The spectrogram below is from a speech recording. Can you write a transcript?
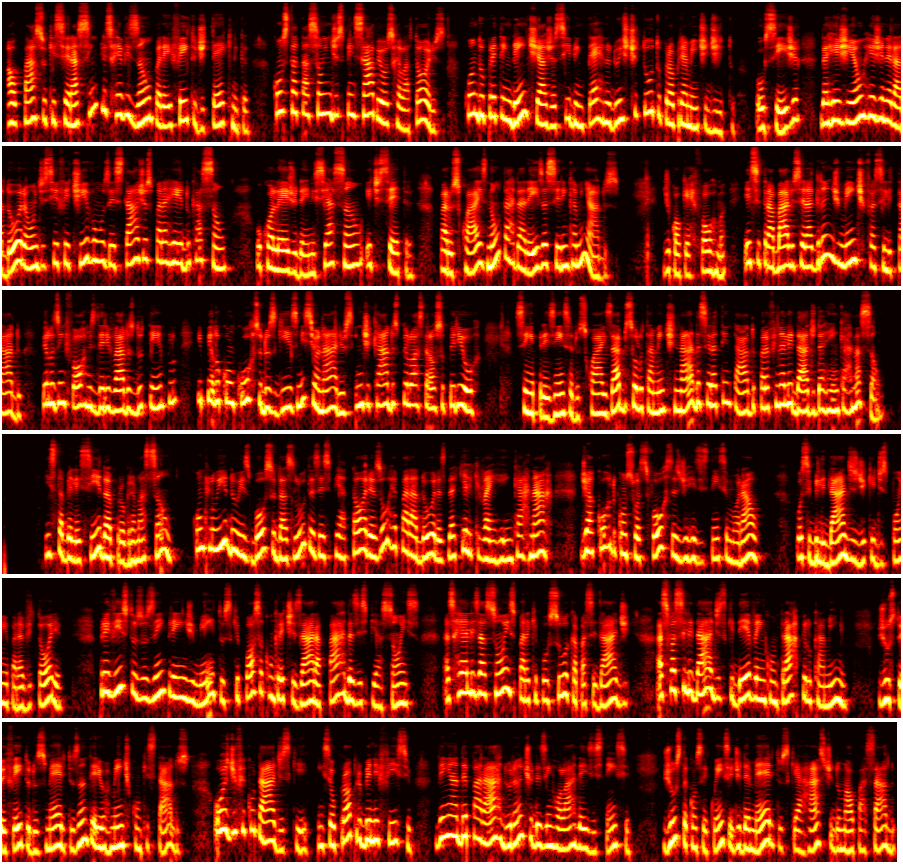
ao passo que será simples revisão para efeito de técnica, constatação indispensável aos relatórios quando o pretendente haja sido interno do instituto propriamente dito, ou seja, da região regeneradora onde se efetivam os estágios para a reeducação, o colégio da iniciação, etc., para os quais não tardareis a ser encaminhados. De qualquer forma, esse trabalho será grandemente facilitado pelos informes derivados do templo e pelo concurso dos guias missionários indicados pelo astral superior, sem a presença dos quais absolutamente nada será tentado para a finalidade da reencarnação. Estabelecida a programação, concluído o esboço das lutas expiatórias ou reparadoras daquele que vai reencarnar, de acordo com suas forças de resistência moral, possibilidades de que disponha para a vitória, previstos os empreendimentos que possa concretizar a par das expiações, as realizações para que possua capacidade, as facilidades que deva encontrar pelo caminho, justo efeito dos méritos anteriormente conquistados, ou as dificuldades que, em seu próprio benefício, venha a deparar durante o desenrolar da existência, justa consequência de deméritos que arraste do mal passado,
